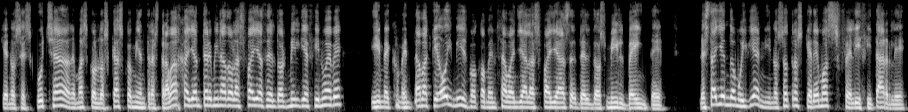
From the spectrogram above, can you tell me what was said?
que nos escucha, además con los cascos mientras trabaja. Ya han terminado las fallas del 2019 y me comentaba que hoy mismo comenzaban ya las fallas del 2020. Le está yendo muy bien y nosotros queremos felicitarle.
